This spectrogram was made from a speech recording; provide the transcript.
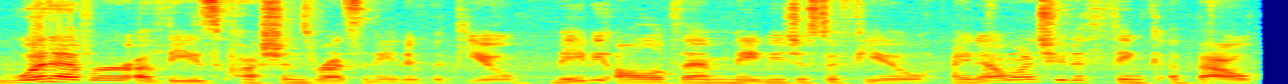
whatever of these questions resonated with you, maybe all of them, maybe just a few, I now want you to think about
